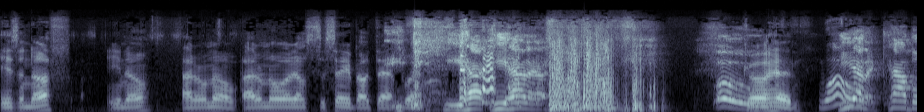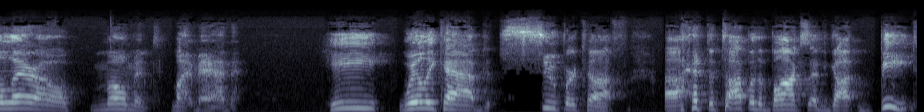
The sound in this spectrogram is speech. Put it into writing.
is enough. You know, I don't know. I don't know what else to say about that. He, But he had he had a Whoa. go ahead. Whoa. He had a Caballero moment, my man. He Willie cabbed super tough uh, at the top of the box and got beat,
